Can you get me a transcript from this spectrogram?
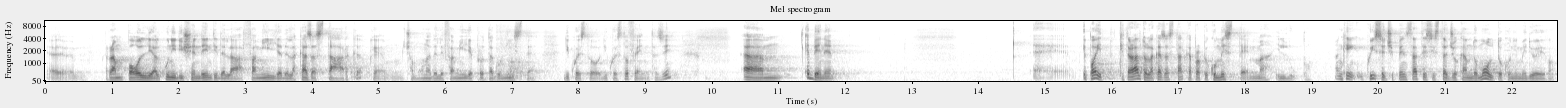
eh, rampolli, alcuni discendenti della famiglia della casa Stark, che è diciamo, una delle famiglie protagoniste di questo, di questo fantasy. Um, ebbene, e poi che tra l'altro la casa Stark ha proprio come stemma il lupo. Anche qui se ci pensate si sta giocando molto con il Medioevo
